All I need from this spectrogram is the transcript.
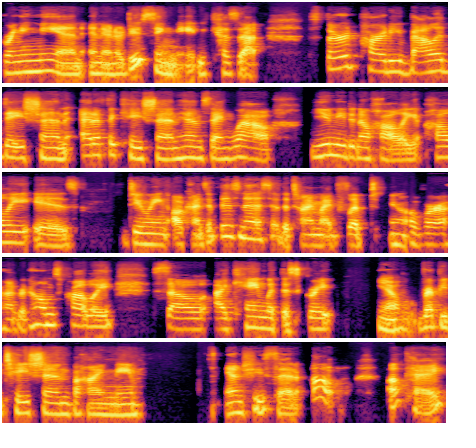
bringing me in and introducing me because that third party validation, edification, him saying, wow, you need to know Holly. Holly is doing all kinds of business. At the time, I'd flipped, you know, over a hundred homes probably. So I came with this great, you know, reputation behind me. And she said, "Oh, okay."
